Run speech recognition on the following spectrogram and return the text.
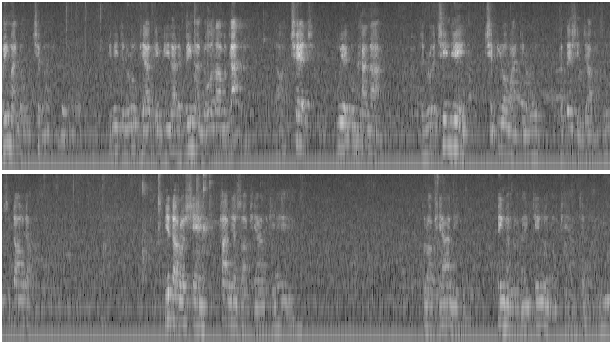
ဗိမာန်တော်ကိုချစ်ပါတယ်ဒီနေ့ကျွန်တော်တို့ဖခင်သခင်ပေးထားတဲ့ဗိမာန်တော်သားမကနော် church ကိုယ့်ရဲ့ကိုယ်ခန္ဓာကျွန်တော်တို့အချင်းချင်းချစ်ပြီးတော့မှကျွန်တော်တို့အသက်ရှင်ကြပါစို့ဆုတောင်းကြပါစို့မြတ်တော်ရှင်ဖာမြတ်စွာဘုရားသခင်ဘုရားဖျားသည်ဗိမာန်တော်၌ကျင်းဝတ်တော်ဖျားဖြစ်ပါ၏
